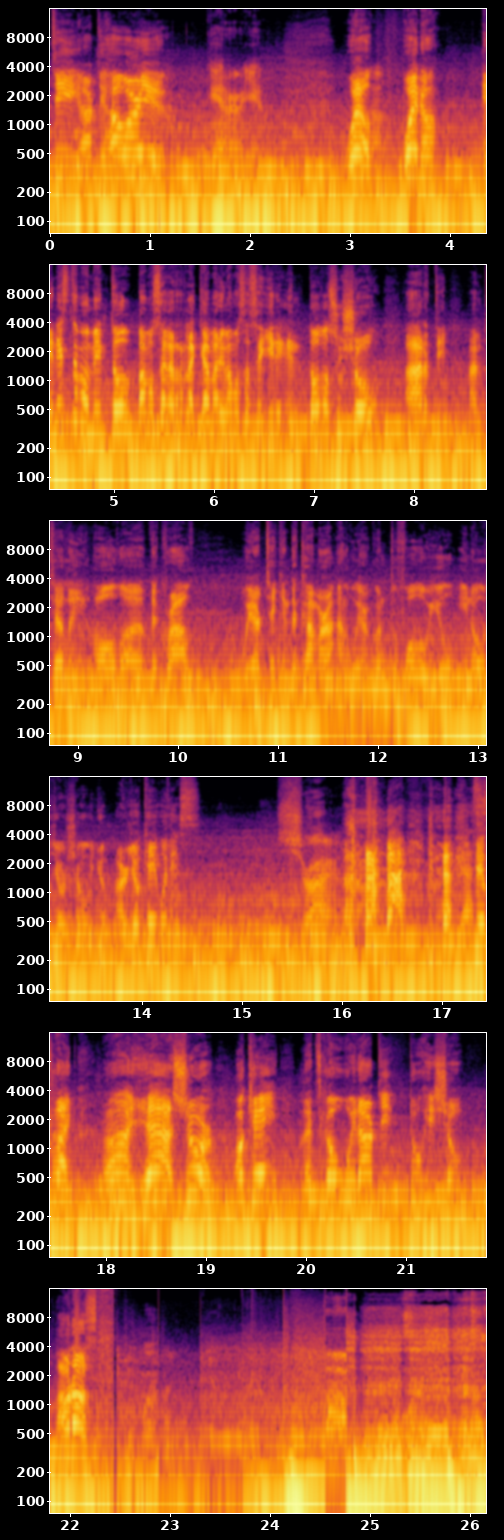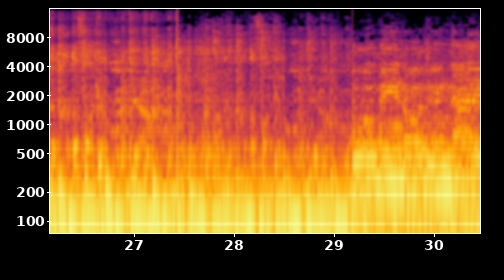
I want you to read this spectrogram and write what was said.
Arty, how are you? Good, how are you? Well, Oh. bueno, en este momento vamos a agarrar la cámara y vamos a seguir en todo su show. Arty, I'm telling all the, the crowd, we are taking the camera and we are going to follow you in all your show. You, are you okay with this? Sure. He's like, ah, yeah, sure. Okay, let's go with Arty to his show. ¡Vámonos! Want me know that now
